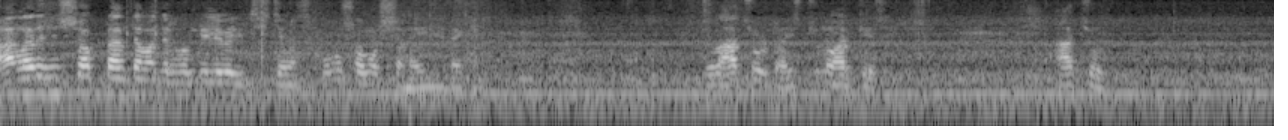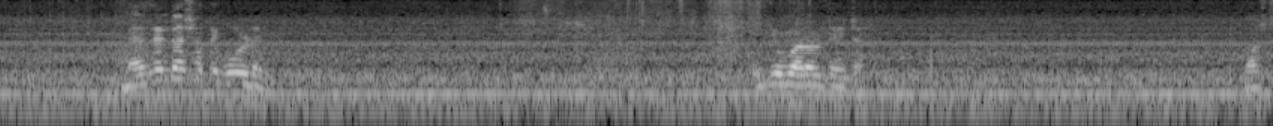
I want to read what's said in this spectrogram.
বাংলাদেশের সব প্রান্তে আমাদের হোম ডেলিভারি সিস্টেম আছে। কোনো সমস্যা নেই দেখেন। আঁচলটা স্টোন ওয়ার্কের আঁচল ম্যাজেন্ডার সাথে গোল্ডেন এই যে ওভারঅলটা এটা। নষ্ট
